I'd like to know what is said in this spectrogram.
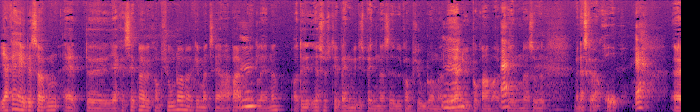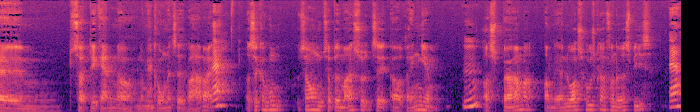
Jeg kan have det sådan, at øh, jeg kan sætte mig ved computeren og give mig til at arbejde mm. med et eller andet. Og det, jeg synes, det er vanvittigt spændende at sidde ved computeren, og mm. lære nye programmer at Ja. og så videre. Men der skal være ro. Ja. Øhm, så det er gerne, når, når min kone er taget på arbejde. Ja. Og så, kan hun, så er hun så blevet meget sød til at ringe hjem mm. og spørge mig, om jeg nu også husker at få noget at spise. Ja.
